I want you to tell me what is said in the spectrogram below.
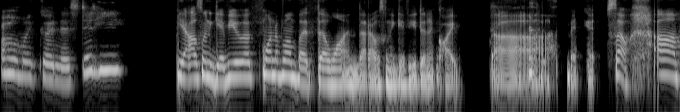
Oh my goodness. Did he? Yeah, I was going to give you a, one of them, but the one that I was going to give you didn't quite uh, make it. So, um,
